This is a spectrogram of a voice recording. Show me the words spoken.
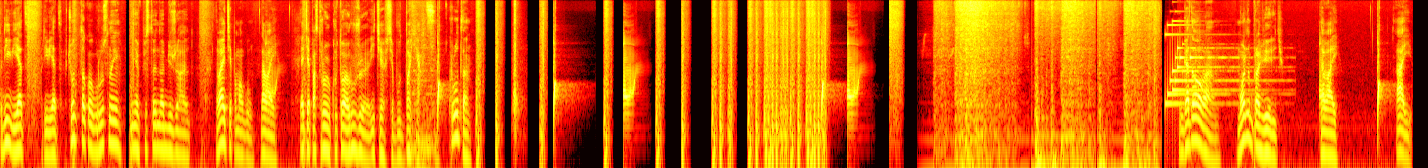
Привет, привет. Почему ты такой грустный? Меня постоянно обижают. Давай я тебе помогу. Давай. Я тебе построю крутое оружие, и тебя все будут бояться. Круто. Готово. Можно проверить? Давай. Ай.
